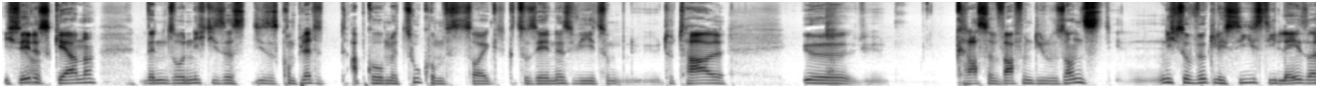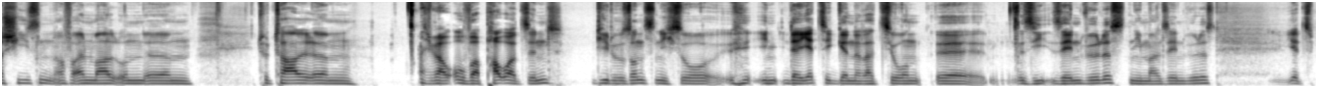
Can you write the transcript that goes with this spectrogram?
Ich sehe ja. das gerne, wenn so nicht dieses, dieses komplette abgehobene Zukunftszeug zu sehen ist, wie zum total äh, krasse Waffen, die du sonst nicht so wirklich siehst, die Laser schießen auf einmal und ähm, total ähm, ich mal, overpowered sind, die du sonst nicht so in der jetzigen Generation äh, sie sehen würdest, niemals sehen würdest. Jetzt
